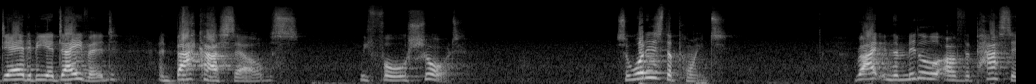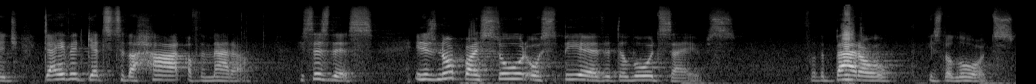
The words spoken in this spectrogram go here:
dare to be a David and back ourselves, we fall short. So, what is the point? Right in the middle of the passage, David gets to the heart of the matter. He says this It is not by sword or spear that the Lord saves, for the battle is the Lord's.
